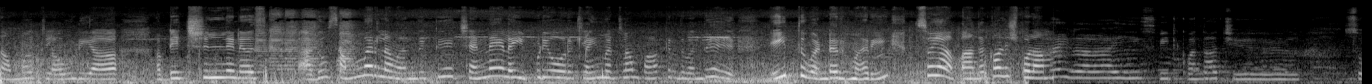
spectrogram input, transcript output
சம்மர் க்ளவுடியாக அப்படியே சில்லுனஸ் அதுவும் சம்மரில் வந்துட்டு சென்னையில் இப்படி ஒரு கிளைமேட்லாம் பார்க்குறது வந்து எயித்து வண்டர் மாதிரி. ஸோ யா அந்த காலேஜ் போகலாம் வீட்டுக்கு வந்தாச்சு. ஸோ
